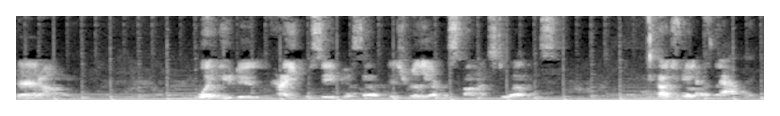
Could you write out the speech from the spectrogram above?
that um, what you do, how you perceive yourself, is really a response to others? How would you feel about that? valid.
